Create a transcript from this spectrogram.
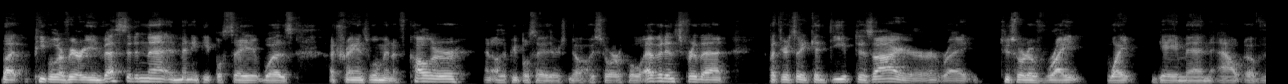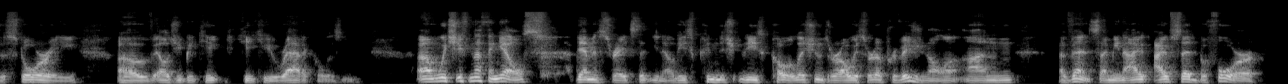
But people are very invested in that, and many people say it was a trans woman of color, and other people say there's no historical evidence for that but there's like a deep desire, right, to sort of write white gay men out of the story of LGBTQ radicalism. Um, which, if nothing else, demonstrates that you know these these coalitions are always sort of provisional on events. I mean, I I've said before,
